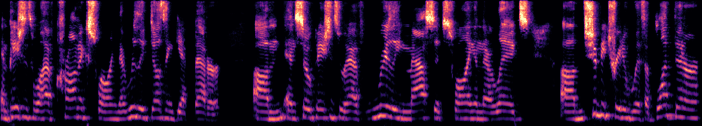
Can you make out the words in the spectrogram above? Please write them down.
and patients will have chronic swelling that really doesn't get better. Um, and so, patients who have really massive swelling in their legs um, should be treated with a blood thinner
